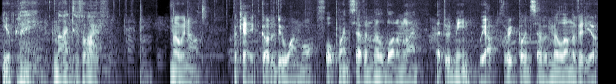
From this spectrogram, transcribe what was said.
You're playing 9 to 5. No, we're not. Okay, gotta do one more. 4.7 mil bottom line. That would mean we up 3.7 mil on the video.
